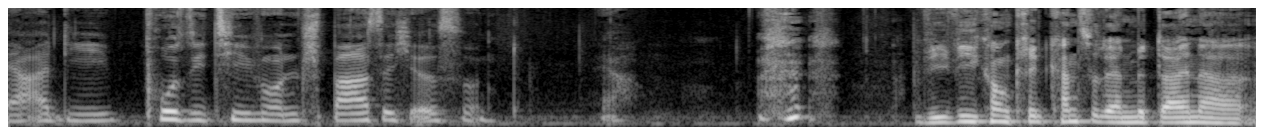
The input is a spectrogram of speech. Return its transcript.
ja, die positiv und spaßig ist und ja. Wie, wie konkret kannst du denn mit deiner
